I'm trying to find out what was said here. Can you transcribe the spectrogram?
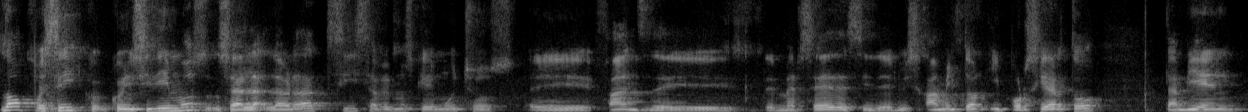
No, pues sí, coincidimos. O sea, la, verdad sí sabemos que hay muchos eh, fans de, Mercedes y de Luis Hamilton. Y por cierto, también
